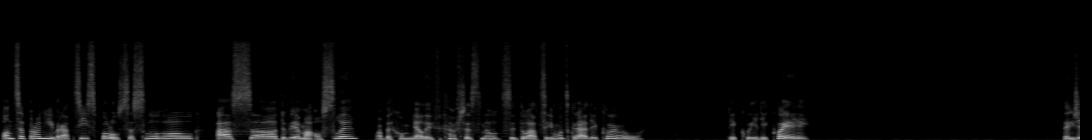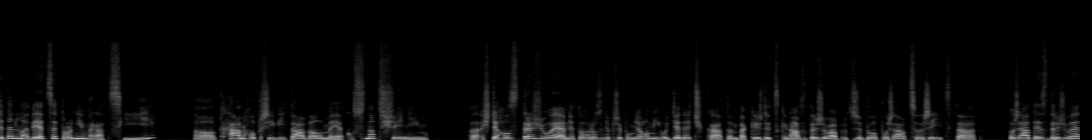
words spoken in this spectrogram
On se pro ní vrací spolu se sluhou a s dvěma osly, abychom měli přesnou situaci. Moc krát děkuji. Děkuji, děkuji. Takže tenhle věc se pro ní vrací. Tchán ho přivítá velmi jako s nadšením, ještě ho zdržuje. Mě to hrozně připomnělo mýho dědečka, ten taky vždycky nás zdržoval, protože bylo pořád co říct a pořád je zdržuje,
